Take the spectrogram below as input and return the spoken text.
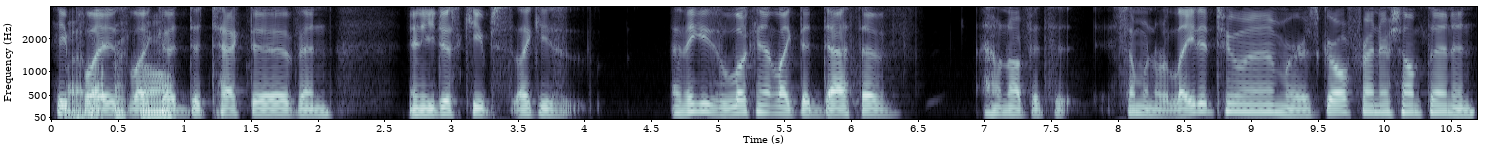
He I plays like a detective, and and he just keeps like he's. I think he's looking at like the death of. I don't know if it's someone related to him or his girlfriend or something, and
